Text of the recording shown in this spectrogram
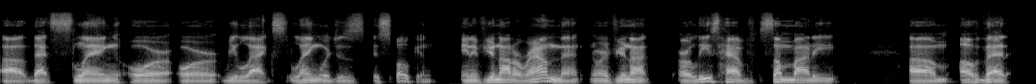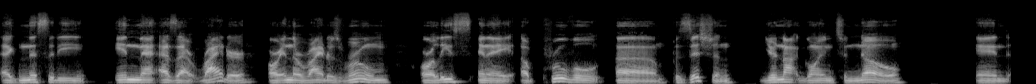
uh, that slang or or relaxed language is is spoken. And if you're not around that, or if you're not, or at least have somebody um, of that ethnicity in that as a writer or in the writer's room, or at least in a approval uh, position, you're not going to know. And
